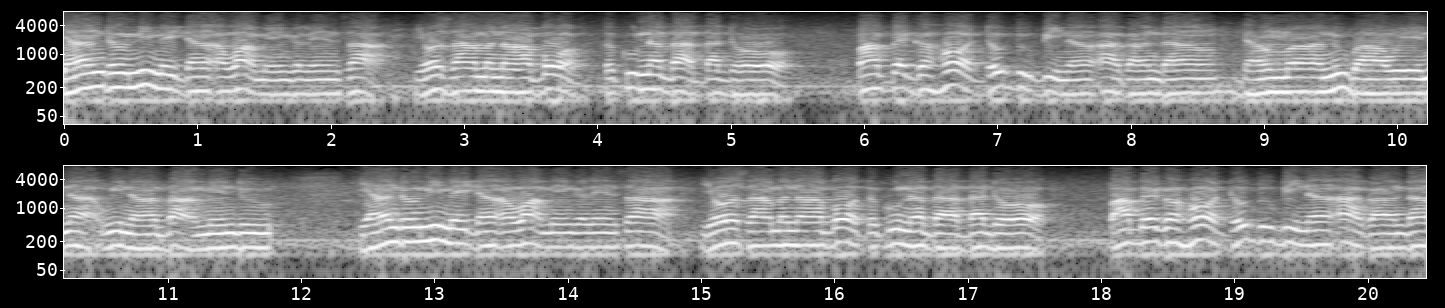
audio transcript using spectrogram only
ယံဒုန်နိမိတ်တံအဝမင်္ဂလင်စယောသမနာပောတကုဏတတတ္ထောပါပကဟောဒုတ်တုပိနံအကန္တံဓမ္မာနုဘာဝေနဝိနာသမင်တုယံဒုန်နိမိတ်တံအဝမင်္ဂလင်စယောသမနာပောတကုဏတတတ္ထောပါပကဟောဒုတ်တုပိနံအကန္တံ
